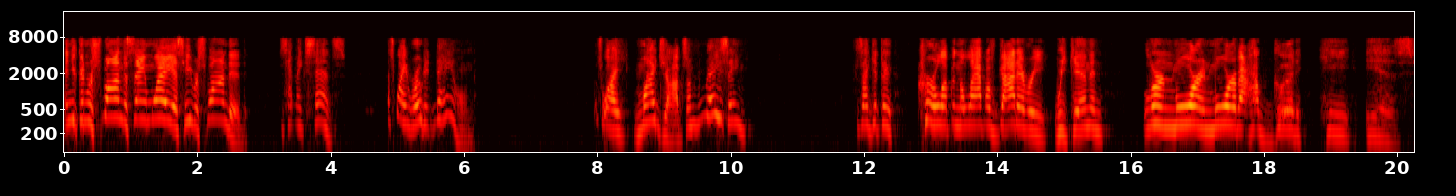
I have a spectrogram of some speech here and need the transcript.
And you can respond the same way as he responded. Does that make sense? That's why he wrote it down. That's why my job's amazing. Because I get to curl up in the lap of God every weekend and learn more and more about how good He is.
